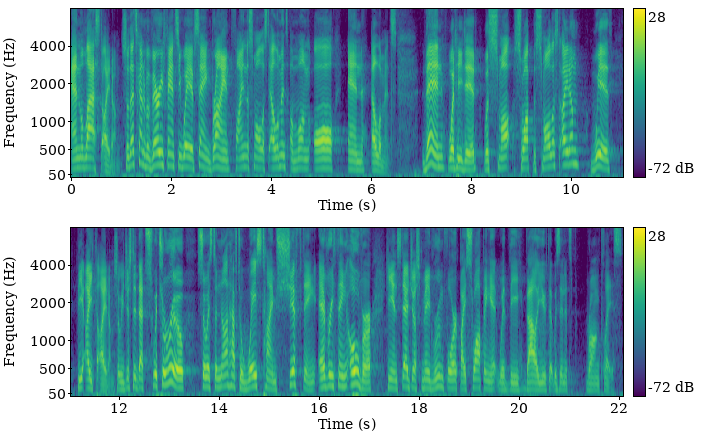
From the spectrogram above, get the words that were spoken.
and the last item. So that's kind of a very fancy way of saying, Brian, find the smallest element among all n elements. Then what he did was swap the smallest item with the ith item. So he just did that switcheroo so as to not have to waste time shifting everything over. He instead just made room for it by swapping it with the value that was in its wrong place.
